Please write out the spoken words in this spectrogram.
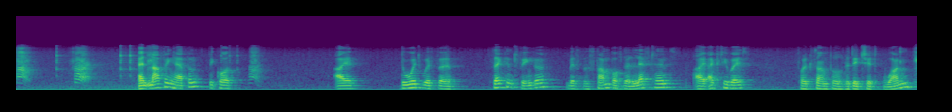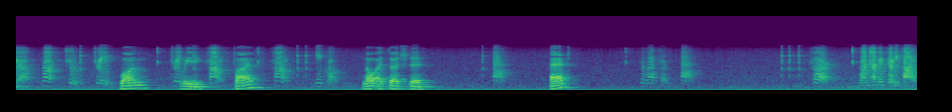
5, 4, and nothing happens because 1. I do it with the second finger, with the thumb of the left hand. I activate, for example, the digit 1, 0, 1, 2, 3, 1, 3, 5. 5 equal. Now I search the Add. Selected. Add. 4, 135.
